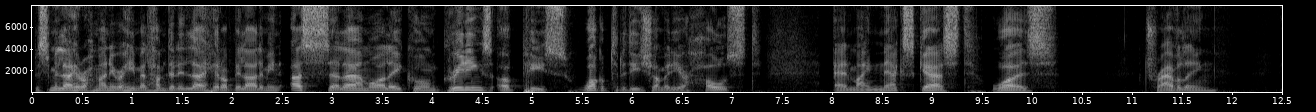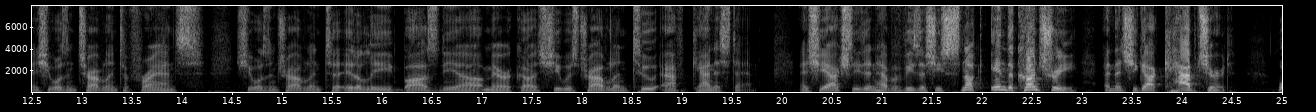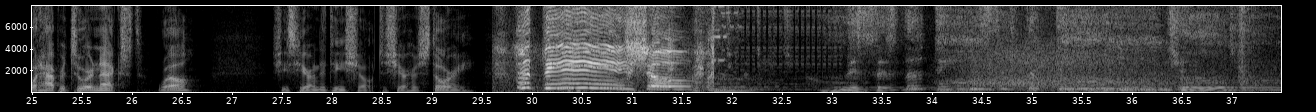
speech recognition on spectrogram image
Bismillahir Rahmanir Rahim. Alhamdulillahi Rabbil Alameen. Assalamu alaikum. Greetings of peace. Welcome to the Shah Media host. And my next guest was traveling, and she wasn't traveling to France. She wasn't traveling to Italy, Bosnia, America. She was traveling to Afghanistan. And she actually didn't have a visa. She snuck in the country and then she got captured. What happened to her next? Well, she's here on the Deen Show to share her story. The Show. This is the Deen, this is the Deen Show.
